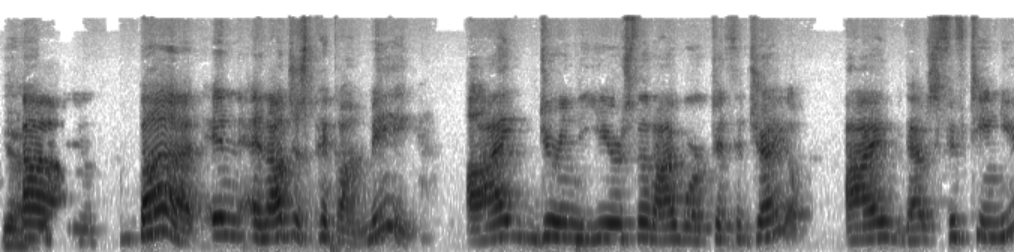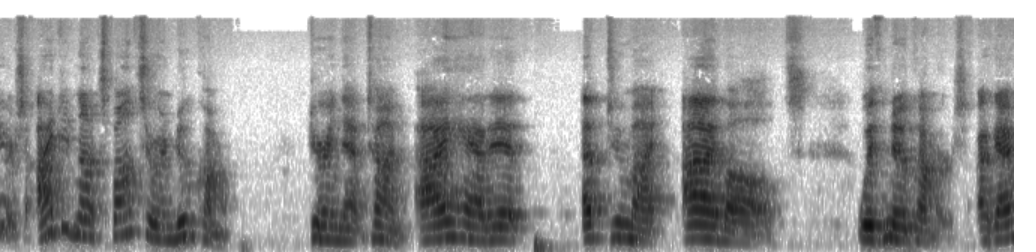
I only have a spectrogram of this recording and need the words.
Yeah. Um, but and and I'll just pick on me. I during the years that I worked at the jail, I that was 15 years. I did not sponsor a newcomer during that time. I had it up to my eyeballs with newcomers. Okay.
